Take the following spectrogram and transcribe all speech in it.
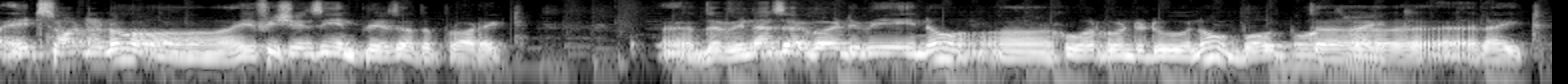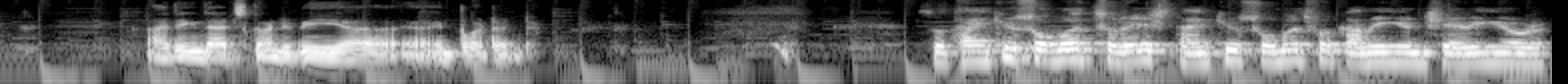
it's not you know efficiency in place of the product. Uh, the winners are going to be you know who are going to do you know both, both right. right. I think that's going to be important. So thank you so much, Suresh. Thank you so much for coming and sharing your,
